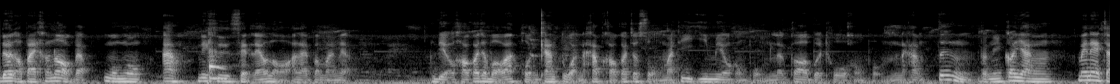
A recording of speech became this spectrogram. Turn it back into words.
เดินออกไปข้างนอกแบบงงๆ อ้าว นี่คือเสร็จแล้วหรอ อะไรประมาณเนี้ย เดี๋ยวเขาก็จะบอกว่าผลการตรวจนะครับ เขาก็จะส่งมาที่อีเมลของผม แล้วก็เบอร์โทรของผมนะครับ ซึ่งตอนนี้ก็ยังไม่แน่ใจ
